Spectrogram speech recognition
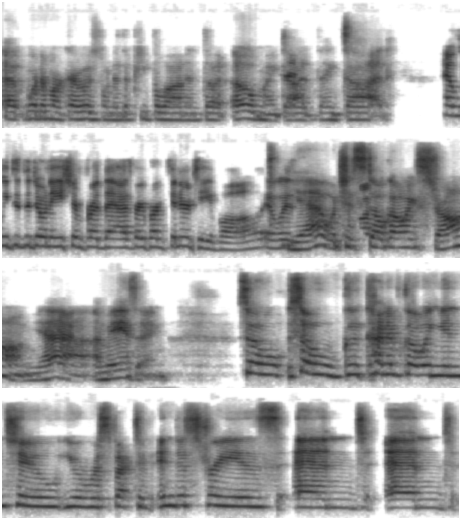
at Watermark, I was one of the people on and thought, oh my god, thank God, And we did the donation for the Asbury Park dinner table. It was yeah, which is still going strong. Yeah, amazing. So so good, kind of going into your respective industries and and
